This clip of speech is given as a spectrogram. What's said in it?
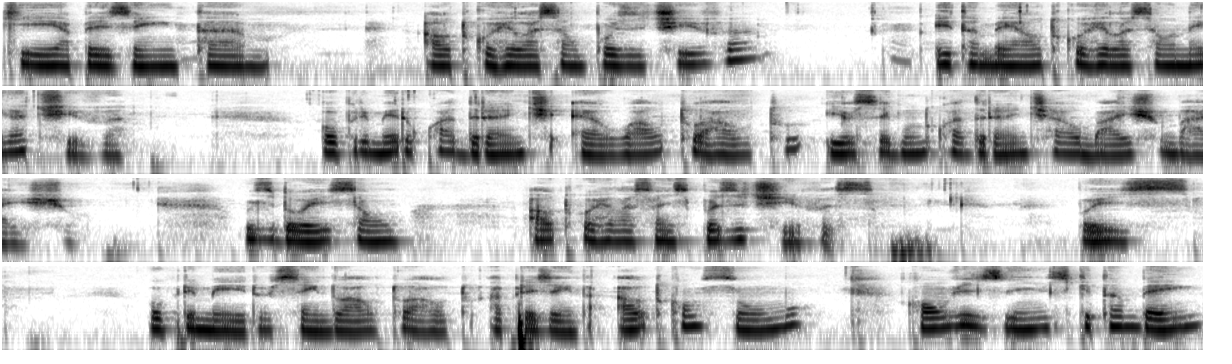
que apresenta autocorrelação positiva e também autocorrelação negativa. O primeiro quadrante é o alto-alto e o segundo quadrante é o baixo-baixo. Os dois são autocorrelações positivas, pois o primeiro, sendo alto-alto, apresenta alto consumo com vizinhos que também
